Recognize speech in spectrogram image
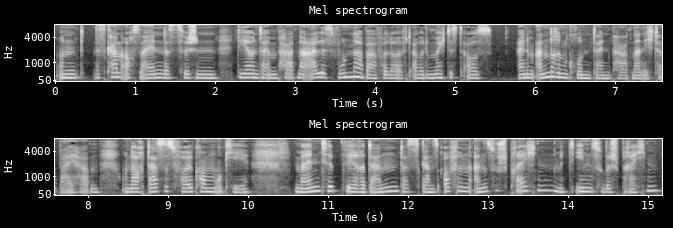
Und es kann auch sein, dass zwischen dir und deinem Partner alles wunderbar verläuft, aber du möchtest aus einem anderen Grund deinen Partner nicht dabei haben. Und auch das ist vollkommen okay. Mein Tipp wäre dann, das ganz offen anzusprechen, mit ihm zu besprechen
